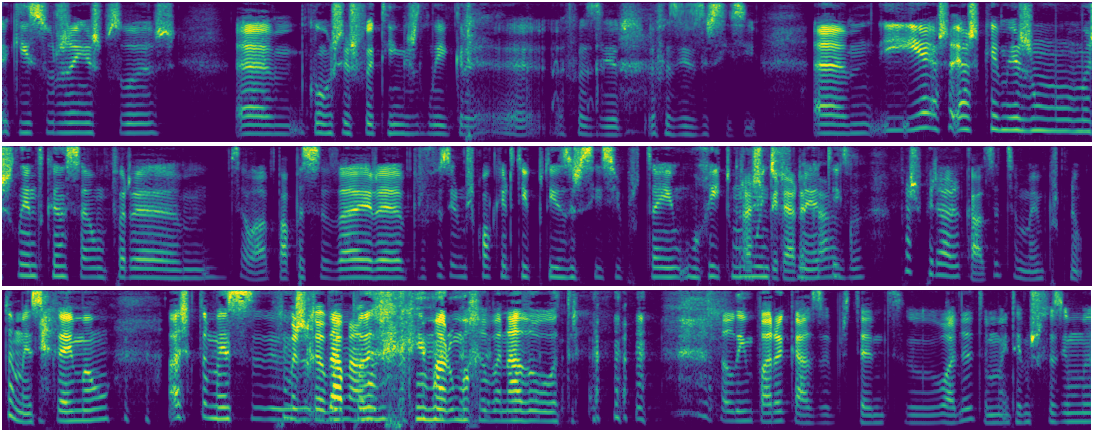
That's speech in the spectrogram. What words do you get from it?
aqui surgem as pessoas um, com os seus fatinhos de licra uh, a, fazer, a fazer exercício. Um, e acho, acho, que é mesmo uma excelente canção para, sei lá, para a passadeira, para fazermos qualquer tipo de exercício, porque tem um ritmo para muito frenético. Para aspirar a casa também, porque não? Também se queimam, acho que também se dá para queimar uma rabanada ou outra a limpar a casa. Portanto, olha, também temos que fazer uma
